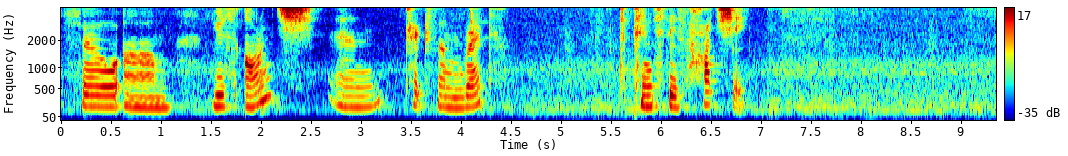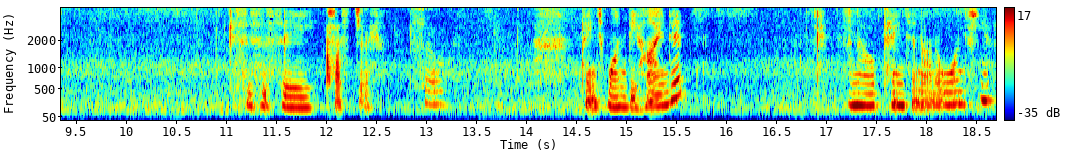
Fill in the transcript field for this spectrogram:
So um, use orange and take some red to paint this heart shape. Because this is a cluster. So paint one behind it. And I'll paint another one here.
